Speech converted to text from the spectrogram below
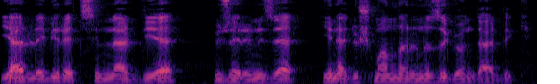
yerle bir etsinler diye üzerinize yine düşmanlarınızı gönderdik.''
